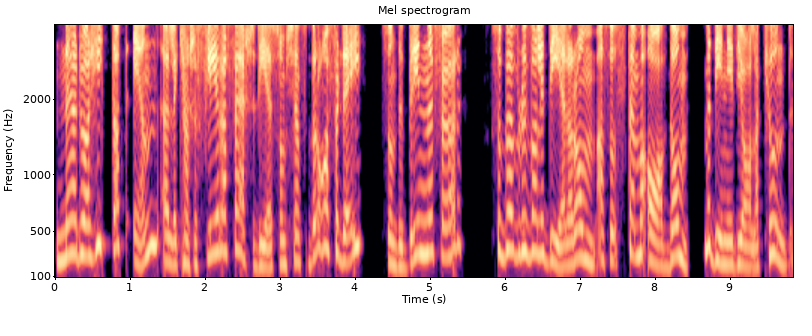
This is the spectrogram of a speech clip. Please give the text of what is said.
när du har hittat en eller kanske flera affärsidéer som känns bra för dig, som du brinner för, så behöver du validera dem, alltså stämma av dem med din ideala kund.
